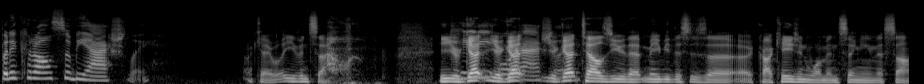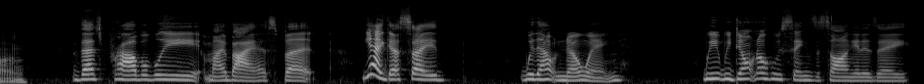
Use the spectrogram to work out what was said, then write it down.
But it could also be Ashley. Okay, well, even so, your gut your gut Ashley? your gut tells you that maybe this is a, a Caucasian woman singing this song. That's probably my bias, but yeah, I guess I, without knowing, we we don't know who sings the song. It is a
